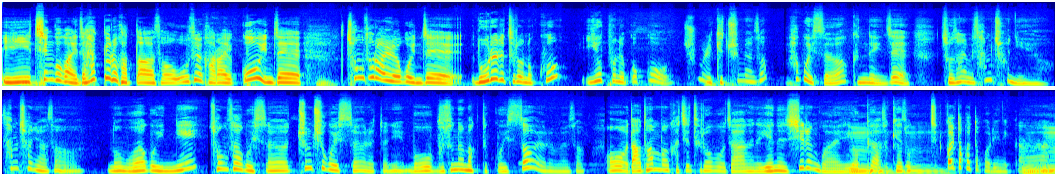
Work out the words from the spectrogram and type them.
이 친구가 이제 학교를 갔다 와서 옷을 갈아입고 이제 청소를 하려고 이제 노래를 틀어놓고 이어폰을 꽂고 춤을 이렇게 추면서 하고 있어요. 근데 이제 저 사람이 삼촌이에요. 삼촌이어서 너 뭐 하고 있니? 청소하고 있어요. 춤추고 있어요. 그랬더니 뭐 무슨 음악 듣고 있어? 이러면서 어 나도 한번 같이 들어보자. 근데 얘는 싫은 거야. 옆에 음, 와서 계속 음. 껄떡껄떡거리니까. 음.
